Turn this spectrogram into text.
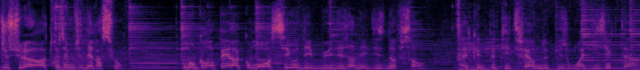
Je suis la troisième génération. Mon grand-père a commencé au début des années 1900 avec une petite ferme de plus ou moins 10 hectares.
